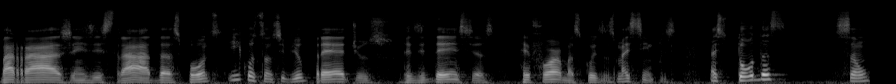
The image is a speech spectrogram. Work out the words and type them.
barragens, estradas, pontes, e construção civil, prédios, residências, reformas, coisas mais simples. Mas todas são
